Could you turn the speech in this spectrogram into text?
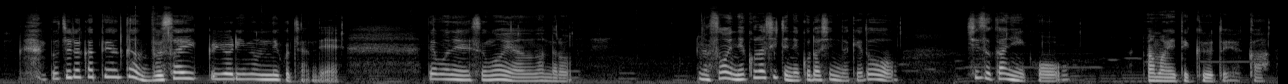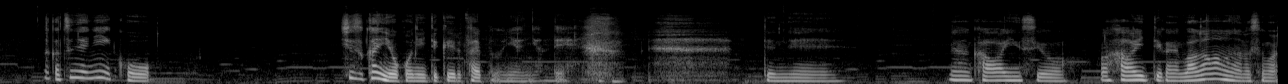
どちらかというとブサイク寄りの猫ちゃんで。でもねすごいあのなんだろう。すごい猫らしいって猫らしいんだけど静かにこう甘えてくるというかなんか常にこう静かに横にいてくれるタイプのニャンニャンで。でねなんか可愛いんすよ。可愛いっていうかねわがままなのすごい。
